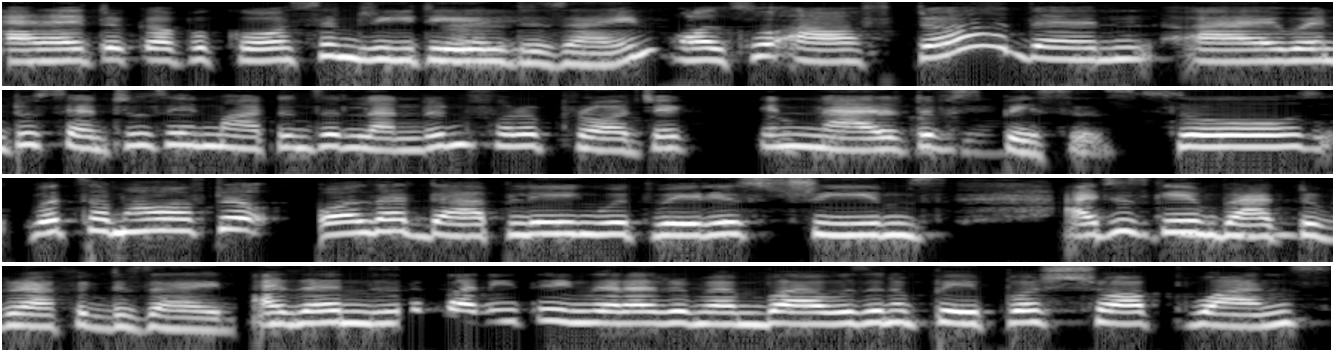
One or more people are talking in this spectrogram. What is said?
and I took up a course in retail right. design. Also after, then I went to Central St. Martin's in London for a project in okay, narrative okay. spaces. So, but somehow after all that dabbling with various streams, I just came back mm-hmm. to graphic design. And then the funny thing that I remember, I was in a paper shop once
